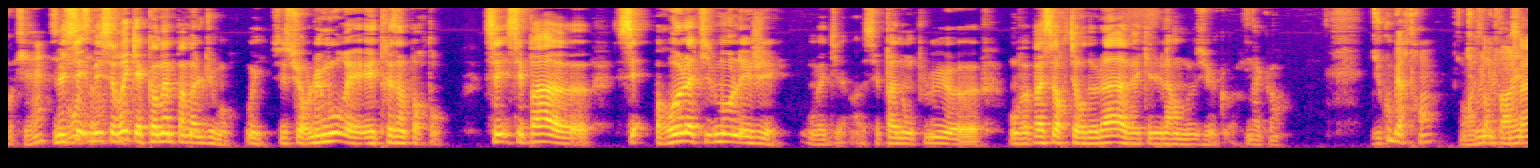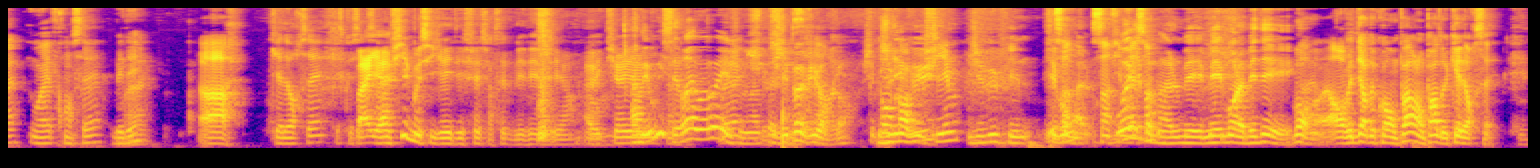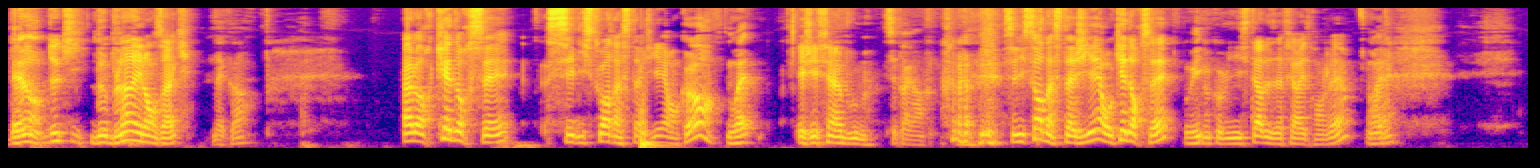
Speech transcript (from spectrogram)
Ok. Mais c'est, mais c'est vrai qu'il y a quand même pas mal d'humour. Oui, c'est sûr. L'humour est, est très important. C'est, c'est pas, euh, c'est relativement léger. on va dire. C'est pas non plus, euh, on va pas sortir de là avec les larmes aux yeux, quoi. D'accord. Du coup, Bertrand, On tu en nous parler français Ouais, français, BD. Ouais. Ah Quai d'Orsay, qu'est-ce que c'est Bah, il y a un film aussi qui a été fait sur cette BD d'ailleurs, avec Thierry Ah mais oui, c'est vrai, ouais, ouais. me je l'ai pas vu encore. J'ai pas encore vu le film. J'ai vu le film. C'est pas bon. mal. C'est un film Ouais, pas mal, mais, mais bon, la BD est Bon, alors on va dire de quoi on parle. On parle de Quai d'Orsay. Non. De qui De Blin et Lanzac. D'accord. Alors, Quai d'Orsay, c'est l'histoire d'un stagiaire encore. Ouais. Et j'ai fait un boom. C'est pas grave. C'est l'histoire d'un stagiaire au Quai d'Orsay, Oui. donc au ministère des Affaires étrangères. Ouais.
